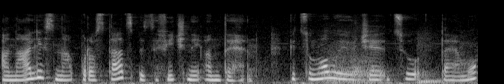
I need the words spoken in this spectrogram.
аналіз на простат специфічний антиген. Підсумовуючи цю тему,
